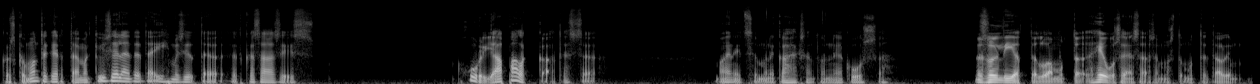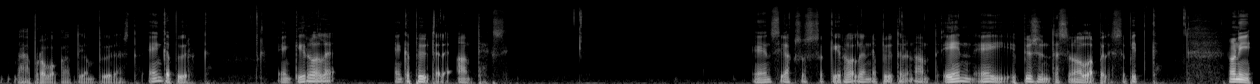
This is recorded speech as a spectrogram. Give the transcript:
Koska monta kertaa mä kyselen tätä ihmisiltä, jotka saa siis hurjaa palkkaa tässä mainitsemani kahdeksan tonnia kuussa No se oli liottelua, mutta he usein saa semmoista, mutta tämä oli vähän provokaation pyydän sitä. Enkä pyrkkä. En kiroile, enkä pyytele anteeksi. Ensi jaksossa kiroilen ja pyytelen anteeksi. En, ei, pysyn tässä nollapelissä pitkä. No niin,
